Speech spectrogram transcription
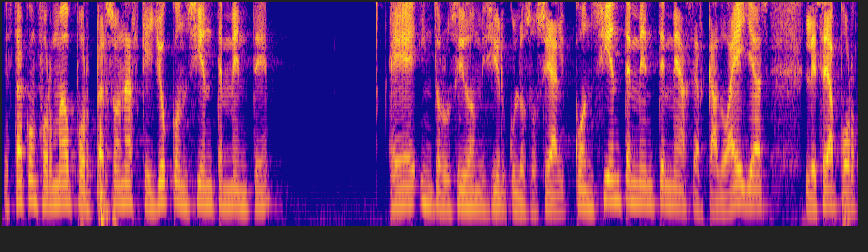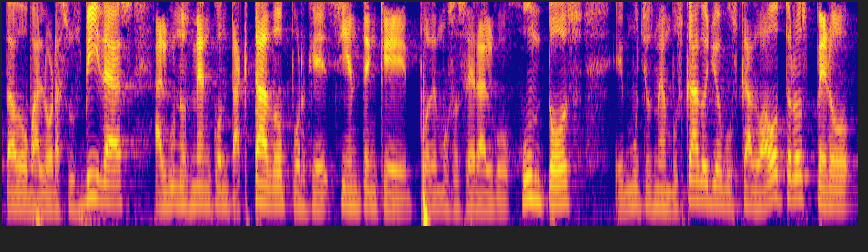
está conformado por personas que yo conscientemente he introducido a mi círculo social. Conscientemente me he acercado a ellas, les he aportado valor a sus vidas, algunos me han contactado porque sienten que podemos hacer algo juntos, eh, muchos me han buscado, yo he buscado a otros, pero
